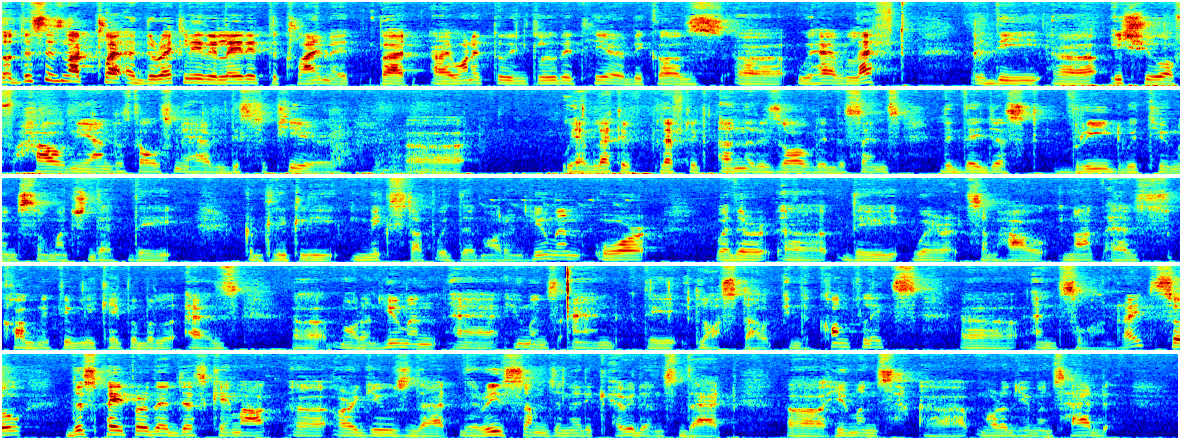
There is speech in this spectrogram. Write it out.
So this is not uh, directly related to climate, but I wanted to include it here because uh, we have left the uh, issue of how Neanderthals may have disappeared. Uh, we have let it, left it unresolved in the sense that they just breed with humans so much that they completely mixed up with the modern human, or whether uh, they were somehow not as cognitively capable as uh, modern human uh, humans and they lost out in the conflicts uh, and so on right so this paper that just came out uh, argues that there is some genetic evidence that uh, humans modern humans had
